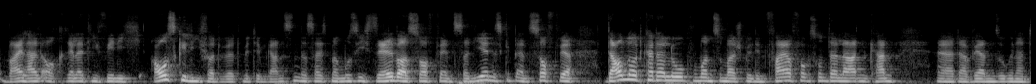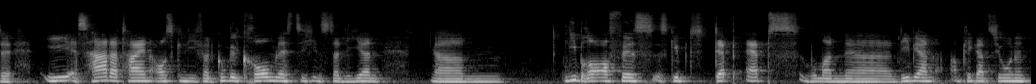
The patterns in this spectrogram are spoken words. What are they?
weil halt auch relativ wenig ausgeliefert wird mit dem Ganzen. Das heißt, man muss sich selber Software installieren. Es gibt einen Software-Download-Katalog, wo man zum Beispiel den Firefox runterladen kann. Äh, da werden sogenannte ESH-Dateien ausgeliefert. Google Chrome lässt sich installieren. Ähm, LibreOffice, es gibt Deb-Apps, wo man äh, Debian-Applikationen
